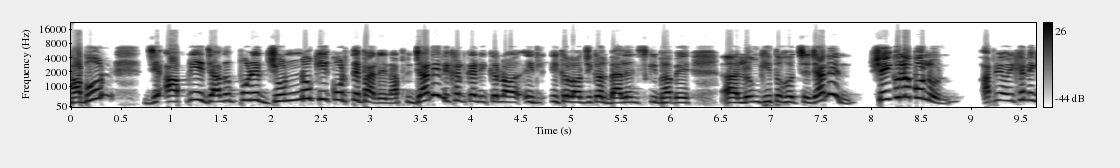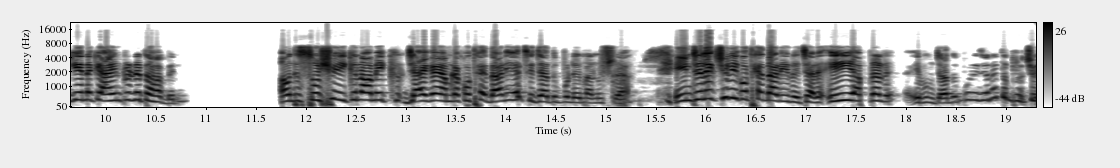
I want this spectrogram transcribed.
ভাবুন যে আপনি যাদবপুরের জন্য কি করতে পারেন। আপনি জানেন এখানকার ইকোলজিক্যাল ব্যালেন্স কীভাবে লঙ্ঘিত হচ্ছে, জানেন? সেইগুলো বলুন। আপনি ওইখানে গিয়ে নাকি আইন প্রণেতা হবেন? আমাদের সোশিও ইকোনমিক জায়গায় আমরা কোথায় দাঁড়িয়ে আছি যাদবপুরের মানুষরা? ইন্টেলেকচুয়ালি কোথায় দাঁড়িয়ে রয়েছে? আর এই আপনার, এবং যাদবপুরে জানেন তো প্রচুর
